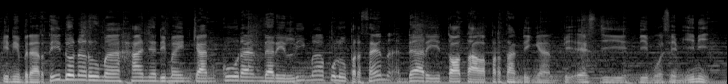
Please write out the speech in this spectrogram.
Ini berarti Donnarumma hanya dimainkan kurang dari 50% dari total pertandingan PSG di musim ini.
